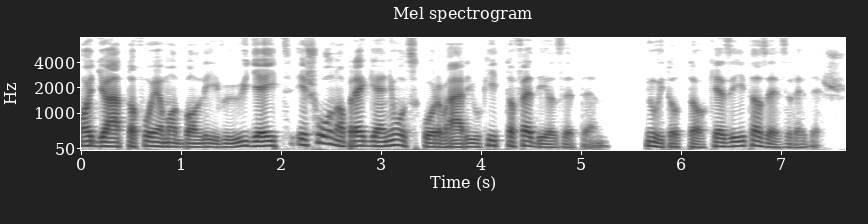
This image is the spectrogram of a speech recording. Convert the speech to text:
Adja át a folyamatban lévő ügyeit, és holnap reggel nyolckor várjuk itt a fedélzeten. Nyújtotta a kezét az ezredes.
